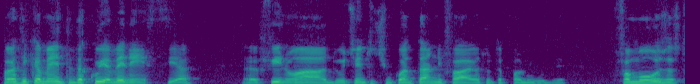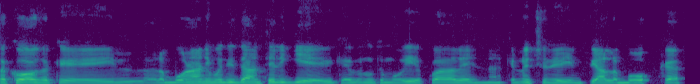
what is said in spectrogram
praticamente da qui a Venezia eh, fino a 250 anni fa era tutta palude. Famosa sta cosa che il, la buonanima di Dante Alighieri che è venuto a morire qua a Ravenna, che noi ce ne riempiamo la bocca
